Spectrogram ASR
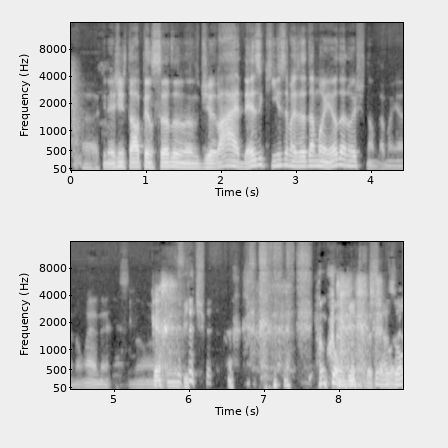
Ah, que nem a gente tava pensando no dia, ah, é 10 e 15, mas é da manhã ou da noite? Não, da manhã não é, né? Senão é um convite. é um convite para se Tinha as, on...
